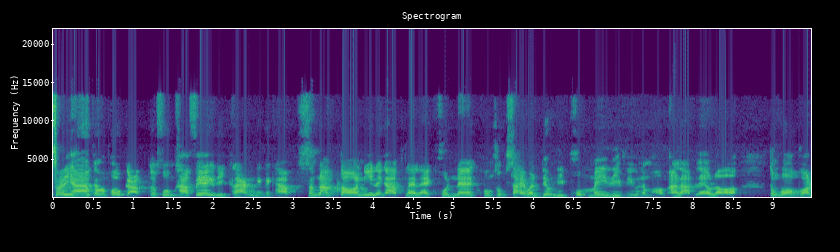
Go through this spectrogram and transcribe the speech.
สวัสดีครับกลับมาพบกับ Perfume Cafe กันอีกครั้งนึงนะครับสำหรับตอนนี้นะครับหลาย ๆ คนนะคงสงสัยว่าเดี๋ยวนี้ผมไม่รีวิวน้ำหอมอาหรับแล้วเหรอ ต้องบอกก่อน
